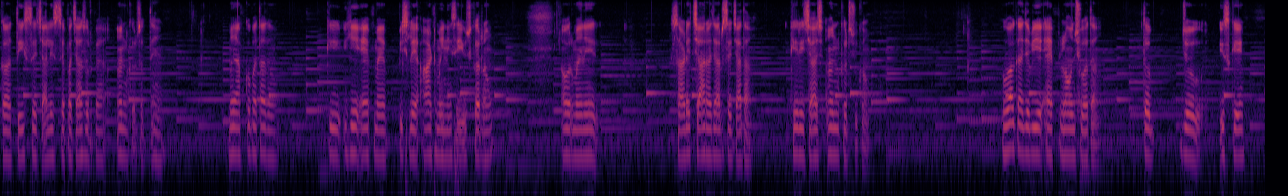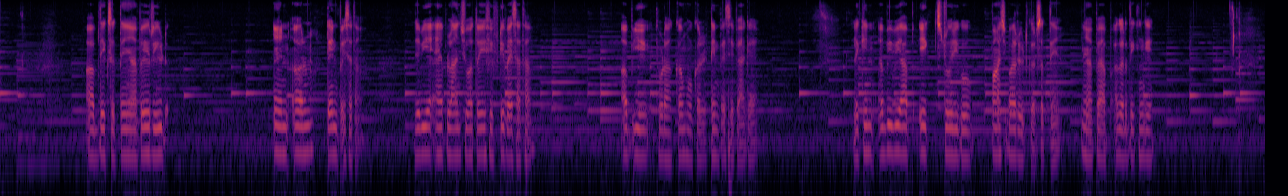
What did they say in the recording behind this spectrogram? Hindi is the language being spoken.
का तीस से चालीस से पचास रुपया अर्न कर सकते हैं। मैं आपको बता दूँ कि ये ऐप मैं पिछले आठ महीने से यूज़ कर रहा हूँ और मैंने साढ़े चार हज़ार से ज़्यादा के रिचार्ज अर्न कर चुका हूँ। हुआ क्या जब ये ऐप लॉन्च हुआ था, तब जो इसके आप देख सकते हैं, यहाँ पे रीड एंड अर्न टेन पैसा था। जब ये ऐप लॉन्च हुआ तो ये फिफ्टी पैसा था। अब ये थोड़ा कम होकर टेन पैसे पे आ गया है। लेकिन अभी भी आप एक स्टोरी को पाँच बार रीड कर सकते हैं। यहाँ पे आप अगर देखेंगे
